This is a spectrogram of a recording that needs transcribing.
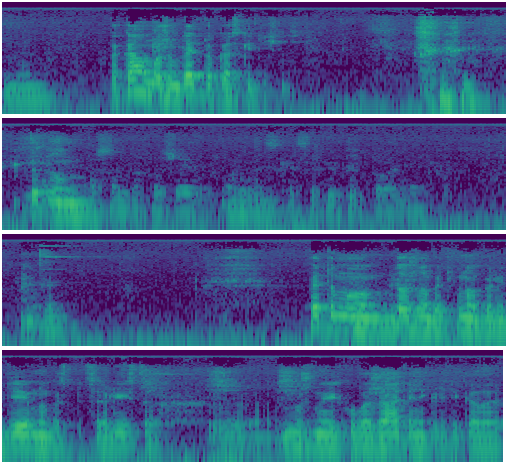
Да. Пока мы можем дать только аскетичность. Поэтому А. Поэтому должно быть много людей, много специалистов. Э, нужно их уважать, а не критиковать.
